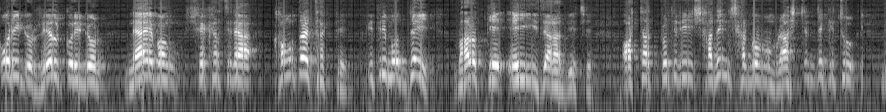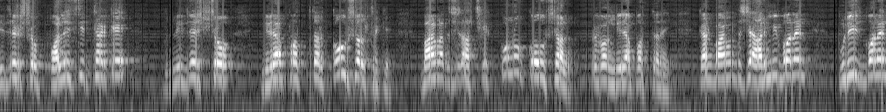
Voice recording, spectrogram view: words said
করিডোর, রেল করিডোর ন্যায় এবং শেখ হাসিনা ক্ষমতায় থাকতে ইতিমধ্যেই ভারতকে এই ইজারা দিয়েছে। অর্থাৎ প্রতিটি স্বাধীন সার্বভৌম রাষ্ট্রের যে কিছু নিজস্ব পলিসি থাকে, নিজস্ব নিরাপত্তার কৌশল থাকে, বাংলাদেশের আজকে কোনো কৌশল এবং নিরাপত্তা নেই। কারণ বাংলাদেশের আর্মি বলেন পুলিশ বলেন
